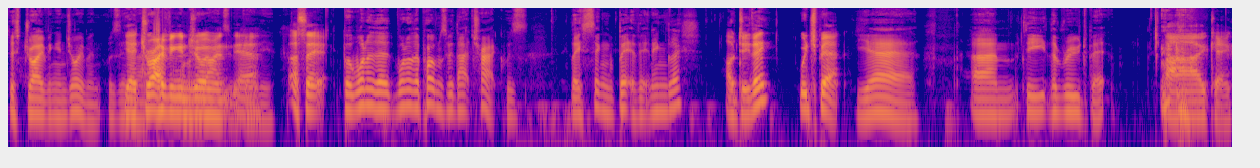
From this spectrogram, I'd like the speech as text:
just driving enjoyment was in Yeah, that- driving one of the lines enjoyment. Yeah, gave you. I say. But one of the one of the problems with that track was they sing a bit of it in English. Oh, do they? Which bit? Yeah. Um the the rude bit. ah, okay.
